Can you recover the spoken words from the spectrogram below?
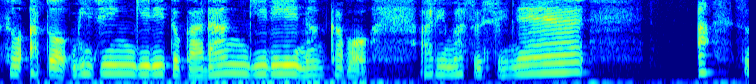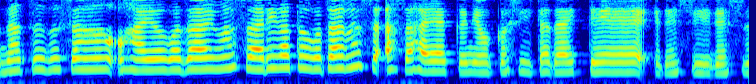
そうあとみじん切りとか乱切りなんかもありますしね。あ砂粒さんおはようございます。ありがとうございます。朝早くにお越しいただいて嬉しいです。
